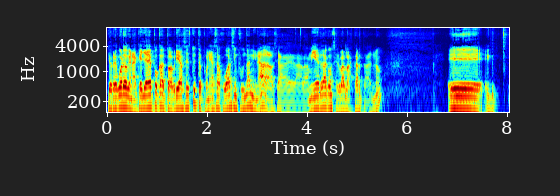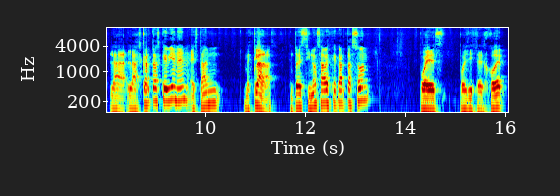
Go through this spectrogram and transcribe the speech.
Yo recuerdo que en aquella época tú abrías esto y te ponías a jugar sin funda ni nada, o sea, a la mierda conservar las cartas, ¿no? Eh, las cartas que vienen están mezcladas. Entonces, si no sabes qué cartas son, pues, pues dices, joder,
